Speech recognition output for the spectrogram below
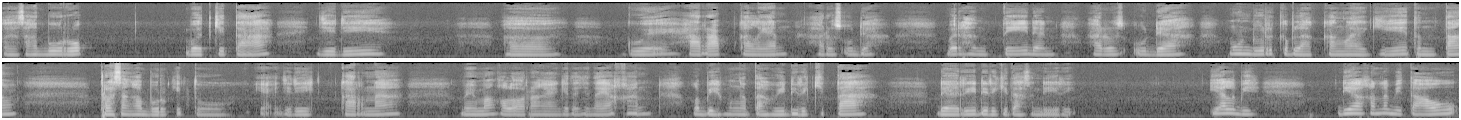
uh, sangat buruk buat kita jadi uh, gue harap kalian harus udah berhenti dan harus udah mundur ke belakang lagi tentang prasangka buruk itu ya jadi karena memang kalau orang yang kita cintai akan lebih mengetahui diri kita dari diri kita sendiri. Ia lebih dia akan lebih tahu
